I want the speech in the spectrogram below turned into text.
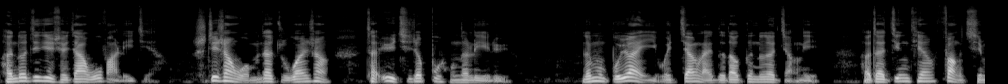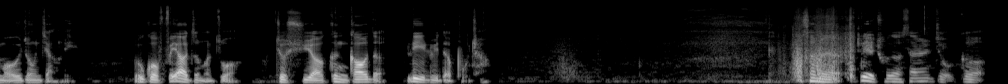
很多经济学家无法理解，实际上我们在主观上在预期着不同的利率。人们不愿意为将来得到更多的奖励，而在今天放弃某一种奖励。如果非要这么做，就需要更高的利率的补偿。下面列出的三十九个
